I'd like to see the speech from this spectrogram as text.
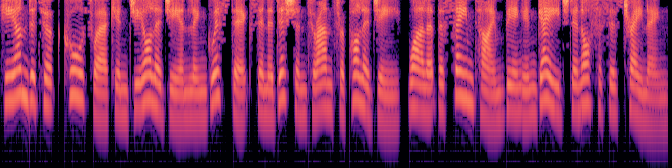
he undertook coursework in geology and linguistics in addition to anthropology, while at the same time being engaged in officers training.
